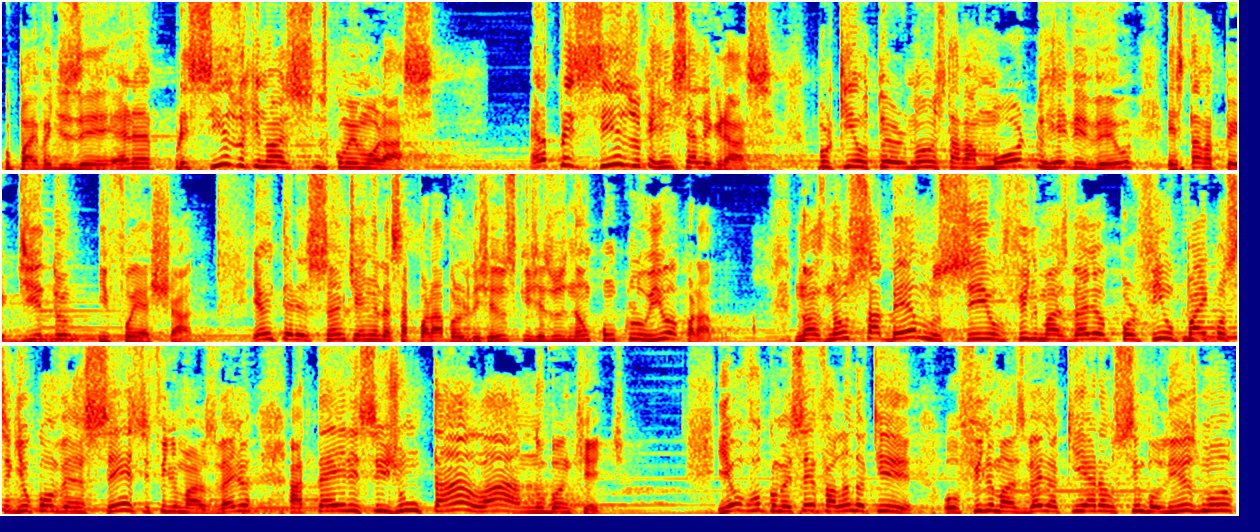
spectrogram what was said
O pai vai dizer: era preciso que nós nos comemorasse. Era preciso que a gente se alegrasse, porque o teu irmão estava morto e reviveu, estava perdido e foi achado. E é interessante ainda dessa parábola de Jesus que Jesus não concluiu a parábola. Nós não sabemos se o filho mais velho, por fim, o pai conseguiu convencer esse filho mais velho até ele se juntar lá no banquete. E eu comecei falando que o filho mais velho aqui era o simbolismo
